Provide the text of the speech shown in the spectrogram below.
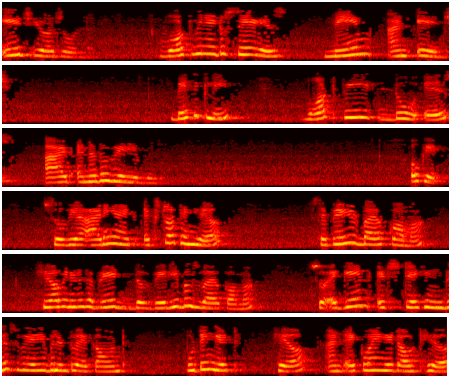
age years old. What we need to say is name and age. Basically, what we do is add another variable. Okay, so we are adding an extra thing here, separated by a comma, here we need to separate the variables by a comma. So again it's taking this variable into account, putting it here and echoing it out here,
